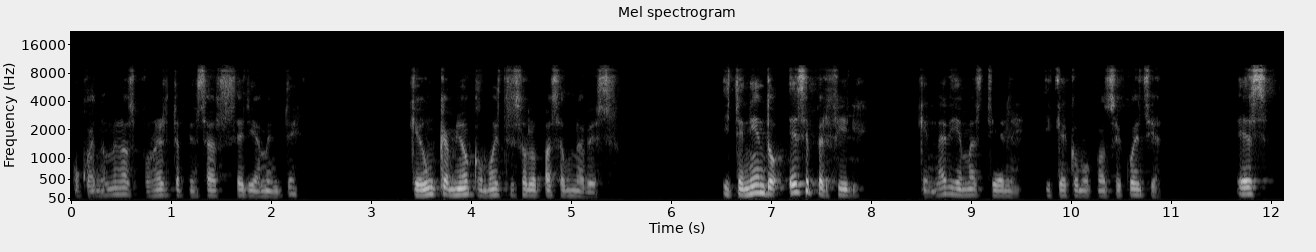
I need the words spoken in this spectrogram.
o cuando menos ponerte a pensar seriamente, que un camión como este solo pasa una vez. Y teniendo ese perfil que nadie más tiene y que como consecuencia es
